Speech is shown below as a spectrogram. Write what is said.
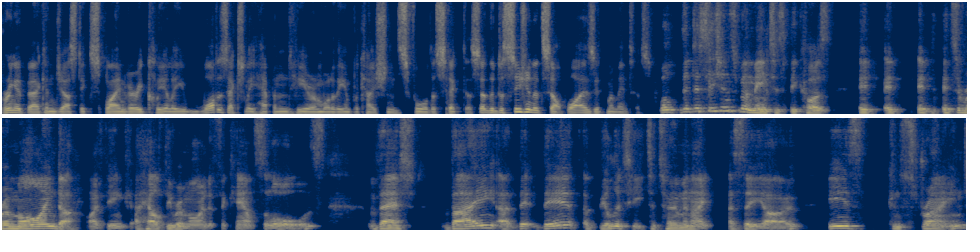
bring it back and just explain very clearly what has actually happened here and what are the implications for the sector. So, the decision itself, why is it momentous? Well, the decision's momentous because it, it, it, it's a reminder, I think, a healthy reminder for councillors that they uh, th- their ability to terminate a CEO is constrained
